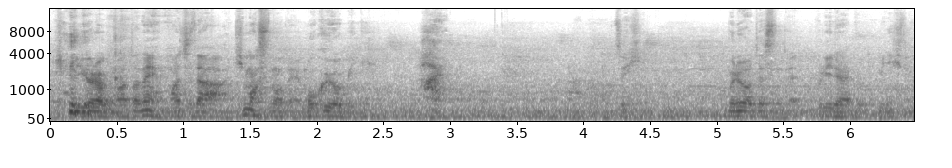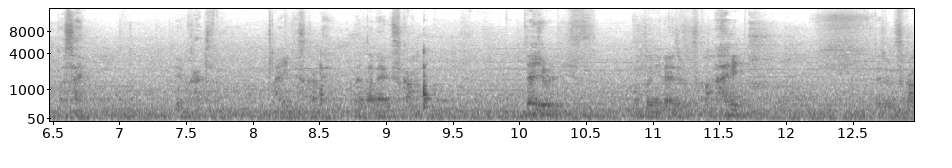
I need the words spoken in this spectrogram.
「ビオラグまたね町田来ますので木曜日に。はい。あのぜひ無料ですのでフリーライブ見に来てください。という感じではいいいですかね。なんかないですか？大丈夫です。本当に大丈夫ですか？はい。大丈夫ですか？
